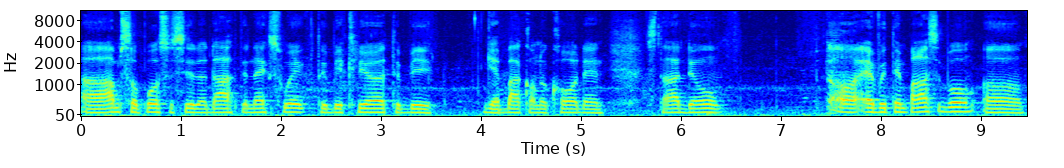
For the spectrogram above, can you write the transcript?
uh, I'm supposed to see the doctor next week to be clear, to be get back on the court and start doing uh, everything possible. Uh,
